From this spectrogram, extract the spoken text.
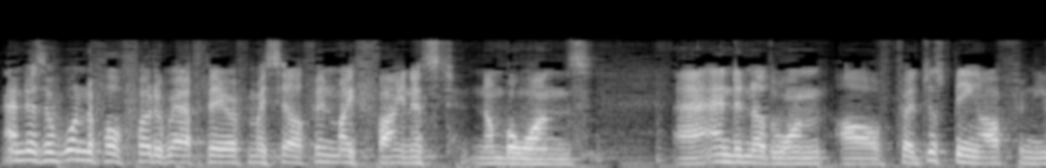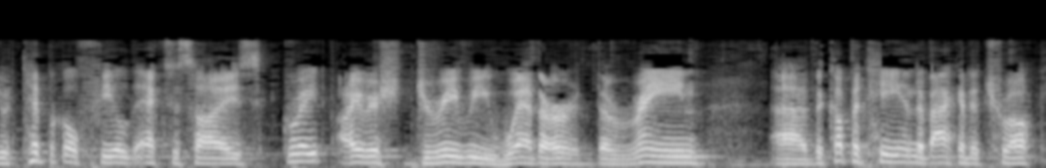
And there's a wonderful photograph there of myself in my finest number ones uh, and another one of uh, just being off in your typical field exercise, great Irish dreary weather, the rain, uh, the cup of tea in the back of the truck.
